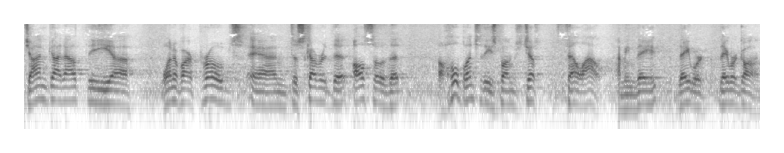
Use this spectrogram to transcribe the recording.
John got out the uh, one of our probes and discovered that also that a whole bunch of these bungs just fell out. I mean, they they were they were gone.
